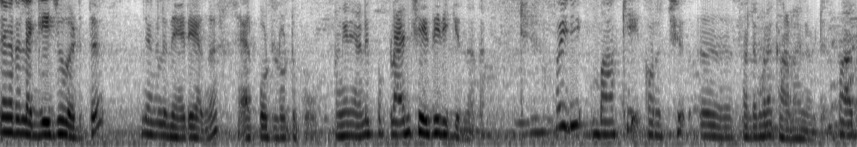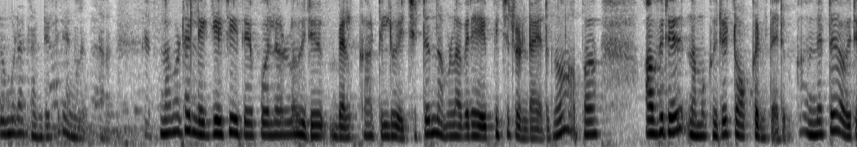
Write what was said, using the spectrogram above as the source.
ഞങ്ങളുടെ ലഗേജും എടുത്ത് ഞങ്ങൾ നേരെ അങ്ങ് എയർപോർട്ടിലോട്ട് പോകും. അങ്ങനെയാണ് ഇപ്പോൾ പ്ലാൻ ചെയ്തിരിക്കുന്നത്. അപ്പോൾ ഇനി ബാക്കി കുറച്ച് സ്ഥലം കൂടെ കാണാനുണ്ട്. അപ്പോൾ അതും കൂടെ കണ്ടിട്ട് ഞങ്ങൾ ഇറങ്ങും. നമ്മുടെ ലഗേജ് ഇതേപോലെയുള്ള ഒരു ബെൽക്കാട്ടിൽ വെച്ചിട്ട് നമ്മൾ അവരെ ഏൽപ്പിച്ചിട്ടുണ്ടായിരുന്നു. അപ്പോൾ അവർ നമുക്കൊരു ടോക്കൺ തരും. എന്നിട്ട് അവർ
